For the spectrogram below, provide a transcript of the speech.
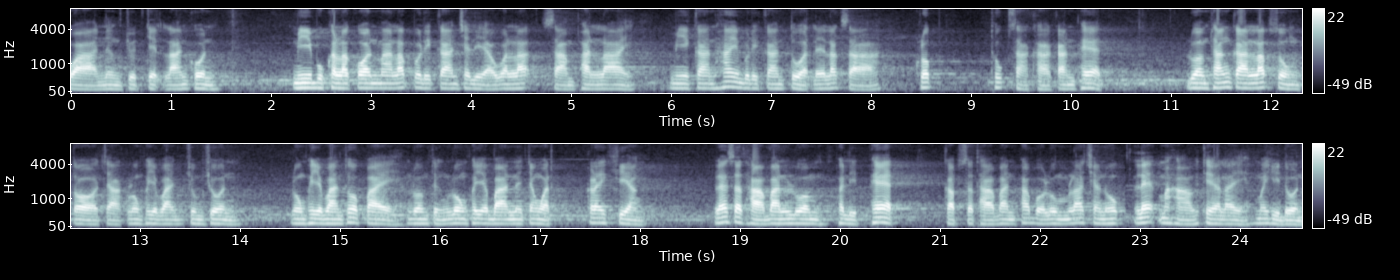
กว่า 1.7 ล้านคน มีบุคลากรมารับบริการเฉลี่ยวันละ 3,000ราย มีการให้บริการตรวจและรักษาครบทุกสาขาการแพทย์ รวมทั้งการรับส่งต่อจากโรงพยาบาลชุมชน โรงพยาบาลทั่วไป รวมถึงโรงพยาบาลในจังหวัดใกล้เคียง และสถาบันรวมผลิตแพทย์ กับสถาบันพระบรมราชนก และมหาวิทยาลัยมหิดล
